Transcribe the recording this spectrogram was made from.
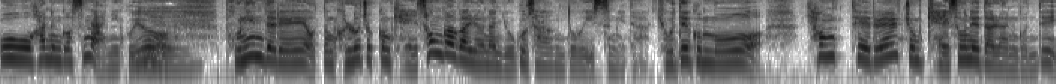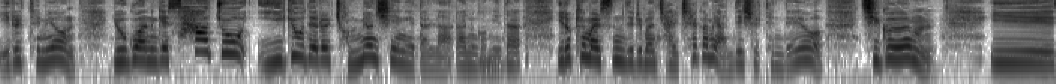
갖고 하는 것은 아니고요. 예. 본인들의 어떤 근로조건 개선과 관련한 요구 사항도 있습니다. 교대 근무 형태를 좀 개선해 달라는 건데 이를테면 요구하는 게 4조 2교대를 전면 시행해 달라라는 겁니다. 음. 이렇게 말씀드리면 잘 체감이 안 되실 텐데요. 지금 이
